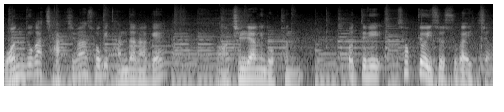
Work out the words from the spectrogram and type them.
원두가 작지만 속이 단단하게 어, 질량이 높은 것들이 섞여 있을 수가 있죠.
